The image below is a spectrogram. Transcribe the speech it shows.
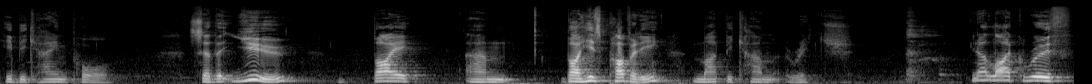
he became poor, so that you, by, um, by his poverty, might become rich. You know, like Ruth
